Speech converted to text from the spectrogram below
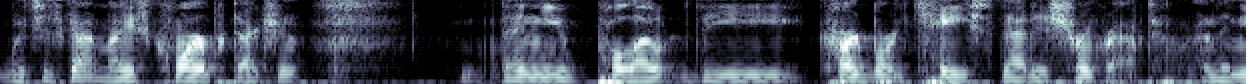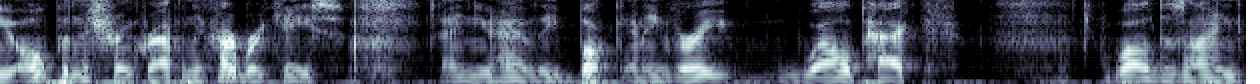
which has got nice corner protection, then you pull out the cardboard case that is shrink wrapped, and then you open the shrink wrap in the cardboard case, and you have the book in a very well packed, well designed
